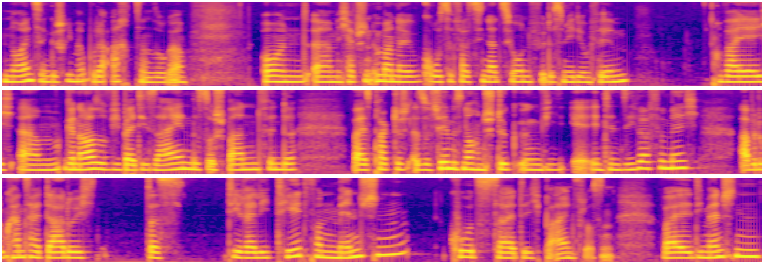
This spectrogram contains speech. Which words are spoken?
19 geschrieben habe oder 18 sogar. Und ähm, ich habe schon immer eine große Faszination für das Medium Film, weil ich ähm, genauso wie bei Design das so spannend finde, weil es praktisch, also Film ist noch ein Stück irgendwie intensiver für mich, aber du kannst halt dadurch, dass die Realität von Menschen kurzzeitig beeinflussen, weil die Menschen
